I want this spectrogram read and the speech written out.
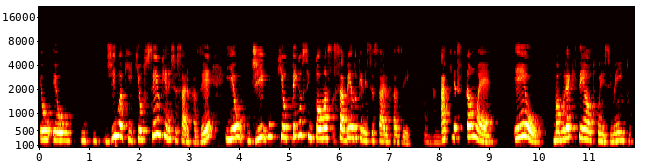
eu, eu digo aqui que eu sei o que é necessário fazer e eu digo que eu tenho sintomas sabendo o que é necessário fazer. Uhum. A questão é, eu, uma mulher que tem autoconhecimento,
